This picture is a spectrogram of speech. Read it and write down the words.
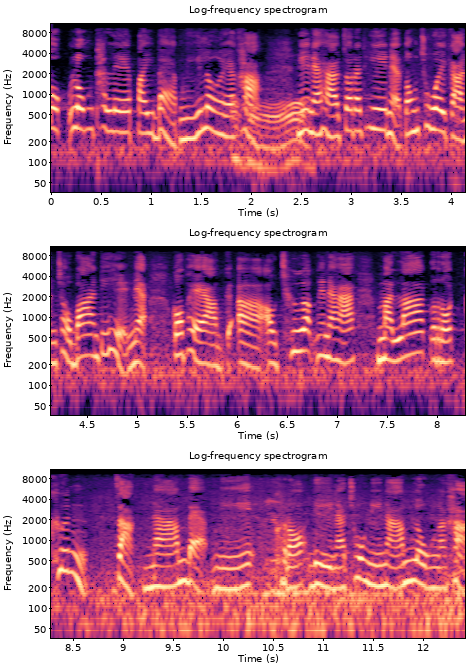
ตกลงทะเลไปแบบนี้เลยอะค่ะโอ้โหนี่นะคะเจ้าหน้าที่เนี่ยต้องช่วยกันชาวบ้านที่เห็นเนี่ยก็พยายามอ่าเอาเชือกเนี่ยนะคะมาลากรถขึ้น จากน้ำแบบนี้เคราะดีนะ ช่วงนี้น้ำลงนะคะ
